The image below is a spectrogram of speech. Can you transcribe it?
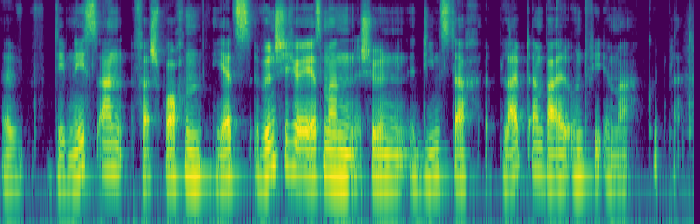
äh, demnächst an, versprochen. Jetzt wünsche ich euch erstmal einen schönen Dienstag, bleibt am Ball und wie immer, gut bleibt.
